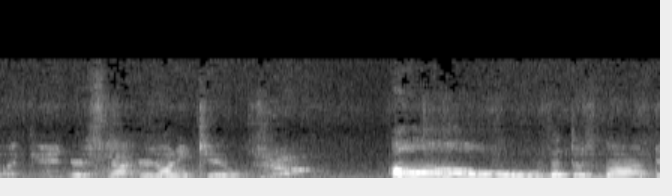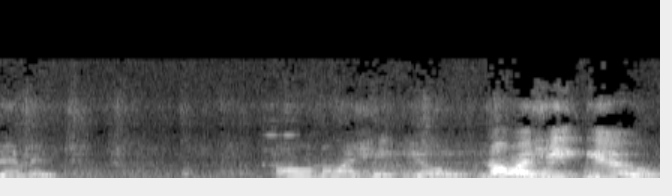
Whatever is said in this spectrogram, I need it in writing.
Okay, there's not. There's only two. Oh, that does a lot of damage. Oh no, I hate you. No, I hate you.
